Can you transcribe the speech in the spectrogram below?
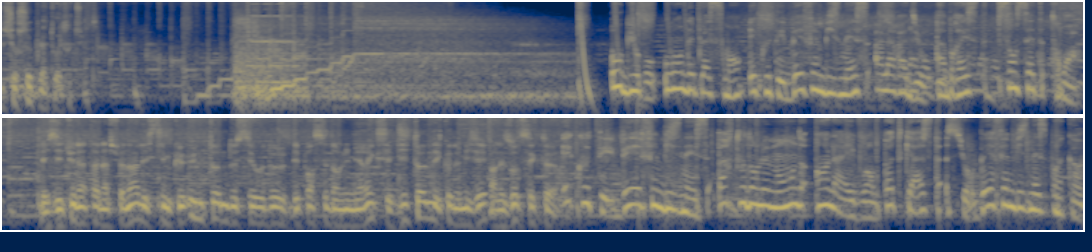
sur ce plateau. Tout de suite. Au bureau ou en déplacement, écoutez BFM Business à la radio à Brest 107.3. Les études internationales estiment qu'une tonne de CO2 dépensée dans le numérique, c'est 10 tonnes économisées dans les autres secteurs. Écoutez BFM Business partout dans le monde, en live ou en podcast sur bfmbusiness.com.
